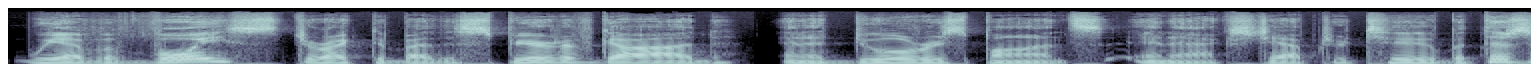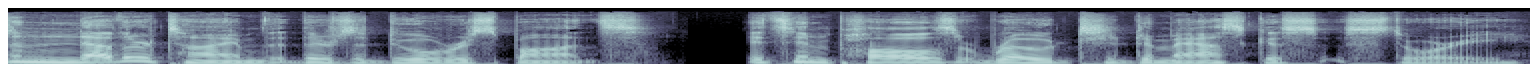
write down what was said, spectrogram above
We have a voice directed by the Spirit of God and a dual response in Acts chapter 2. But there's another time that there's a dual response. It's in Paul's Road to Damascus story.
